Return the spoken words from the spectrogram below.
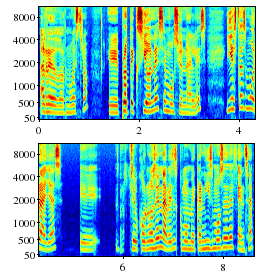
alrededor nuestro, eh, protecciones emocionales y estas murallas eh, se conocen a veces como mecanismos de defensa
